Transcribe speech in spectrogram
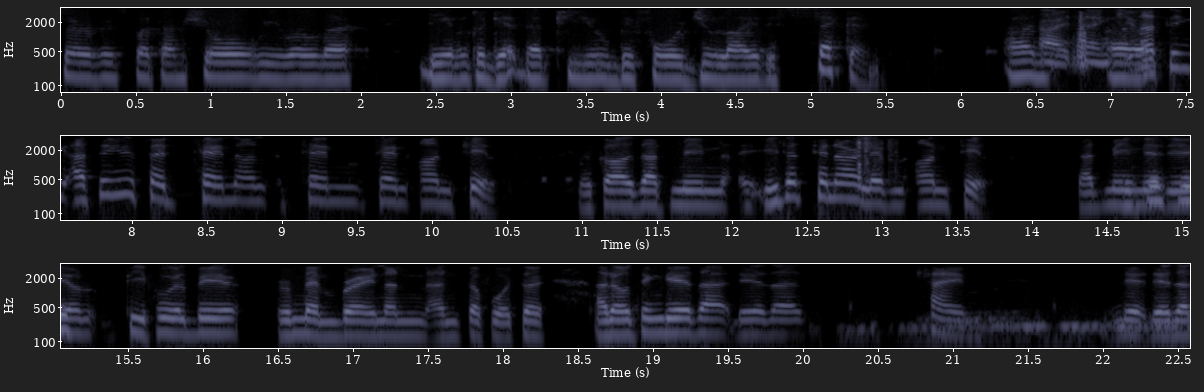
service, but I'm sure we will uh, be able to get that to you before July the 2nd. And, All right, thank uh, you. I think I think you said 10 on 10, 10 until, because that means either 10 or 11 until. That means that this your people will be remembering and, and so forth. So I don't think there's a there's a time there, there's a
